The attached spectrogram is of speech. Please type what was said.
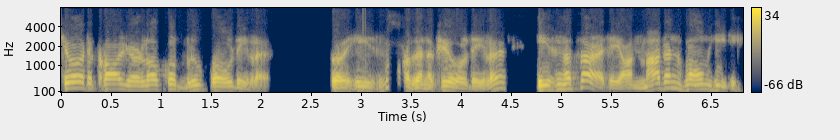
sure to call your local Blue Coal dealer. For he's more than a fuel dealer, he's an authority on modern home heating.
